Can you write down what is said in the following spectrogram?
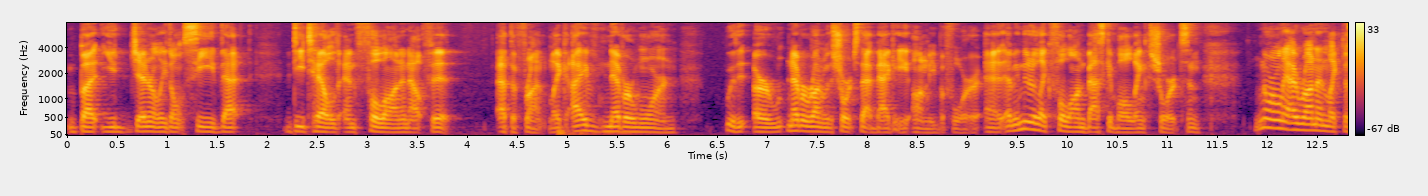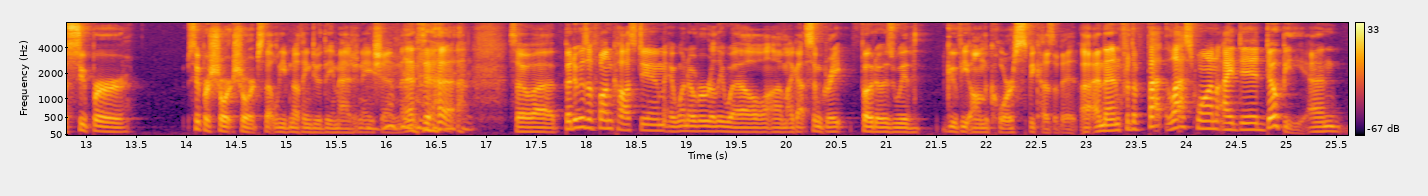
but you generally don't see that detailed and full on an outfit at the front. Like I've never worn with or never run with shorts that baggy on me before. And, I mean, they're like full on basketball length shorts, and normally I run in like the super super short shorts that leave nothing to the imagination. and uh, so, uh, but it was a fun costume. It went over really well. Um, I got some great photos with Goofy on the course because of it. Uh, and then for the fa- last one, I did Dopey, and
